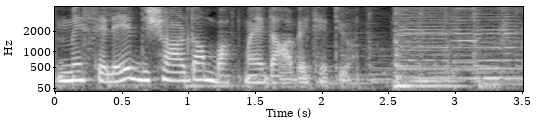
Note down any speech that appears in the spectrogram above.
meseleye dışarıdan bakmaya davet ediyor. Şimdi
